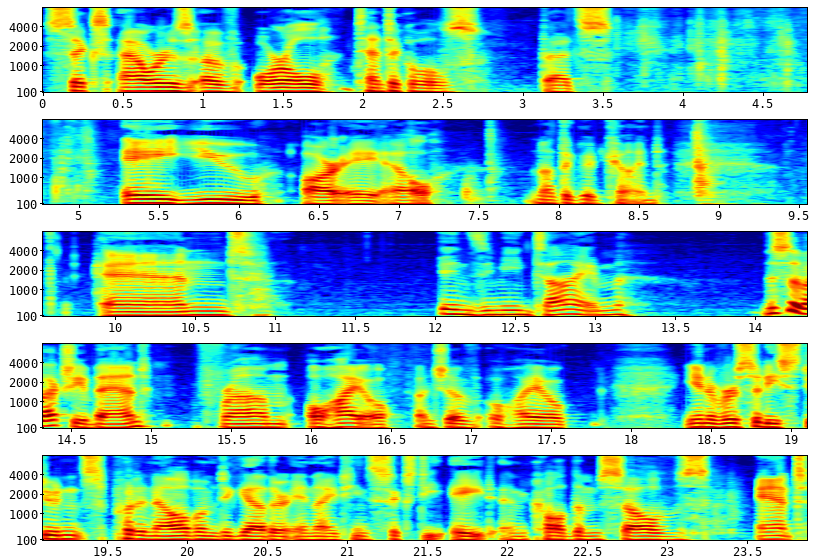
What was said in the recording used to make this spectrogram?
six hours of Aural Tentacles. That's A U R A L, not the good kind. And in the meantime, this is actually a band from Ohio. A bunch of Ohio university students put an album together in 1968 and called themselves Ant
